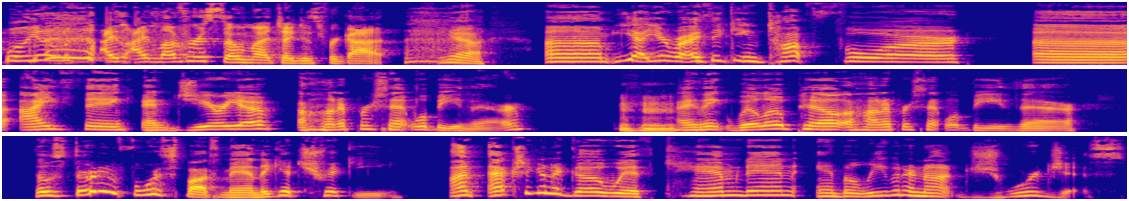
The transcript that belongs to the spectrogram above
Well, you know, I, I love her so much. I just forgot. yeah, um, yeah, you're right. I think in top four, uh, I think Angeria hundred percent will be there. Hmm I think Willow Pill 100% will be there. Those third and fourth spots, man, they get tricky. I'm actually going to go with Camden and believe it or not, Jorgeous.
